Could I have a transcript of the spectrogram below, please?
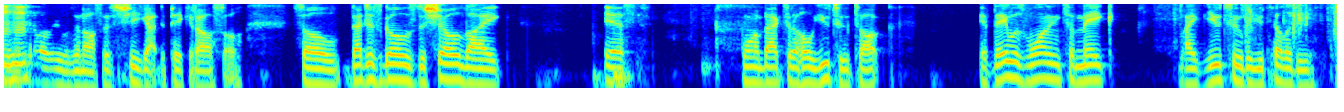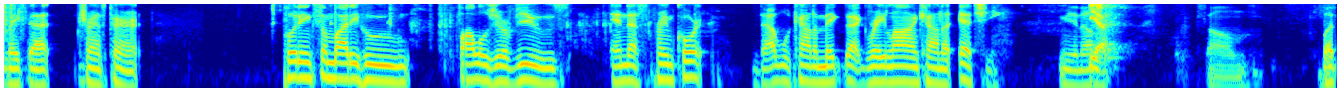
mm-hmm. Hillary was in office, she got to pick it also. So that just goes to show like if going back to the whole YouTube talk, if they was wanting to make like YouTube a utility to make that transparent. Putting somebody who follows your views in that Supreme Court, that will kind of make that gray line kind of etchy, you know? Yeah. So, but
